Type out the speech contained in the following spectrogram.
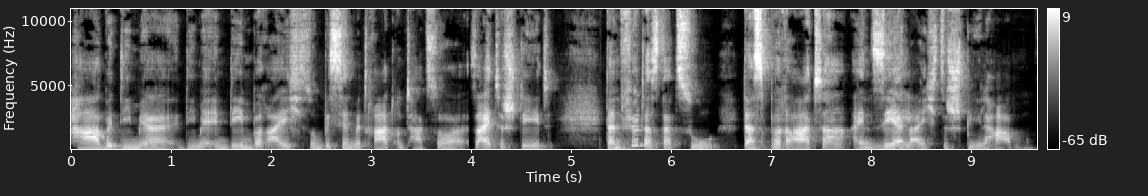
habe, die mir, die mir in dem Bereich so ein bisschen mit Rat und Tat zur Seite steht, dann führt das dazu, dass Berater ein sehr leichtes Spiel haben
